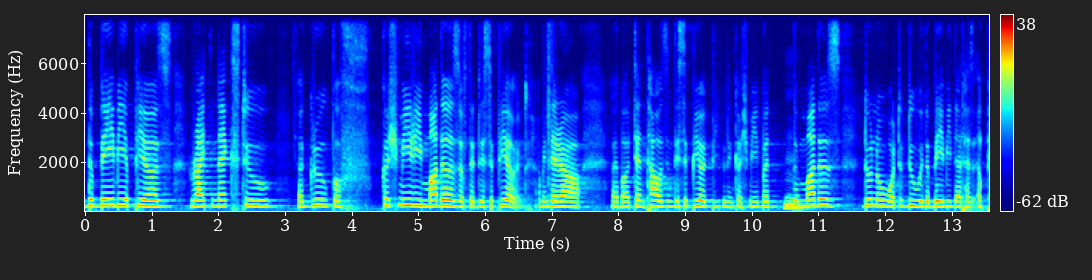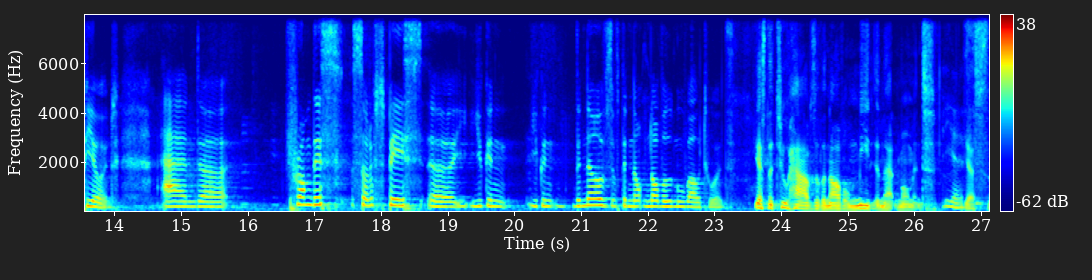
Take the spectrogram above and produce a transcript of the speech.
the baby appears right next to a group of Kashmiri mothers of the disappeared. I mean, there are about 10,000 disappeared people in Kashmir, but hmm. the mothers don't know what to do with the baby that has appeared. And uh, from this sort of space, uh, you can, you can, the nerves of the no novel move outwards. Yes, the two halves of the novel meet in that moment. Yes. Yes,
